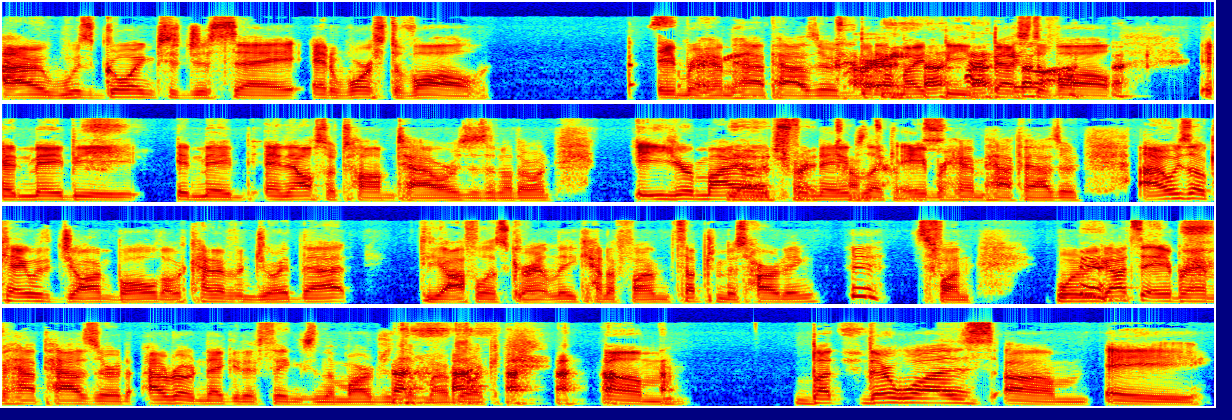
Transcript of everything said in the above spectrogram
I was going to just say, and worst of all, Abraham Haphazard, but it might be best of all. It may be, it may, and also Tom Towers is another one. Your mileage that's for right, names Tom like Towers. Abraham Haphazard. I was okay with John Bold. I kind of enjoyed that. Theophilus Grantly, kind of fun. Septimus Harding, eh, it's fun. When we got to Abraham Haphazard, I wrote negative things in the margins of my book. Um, but there was um, a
